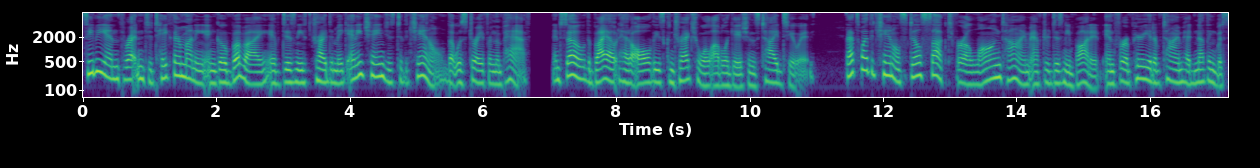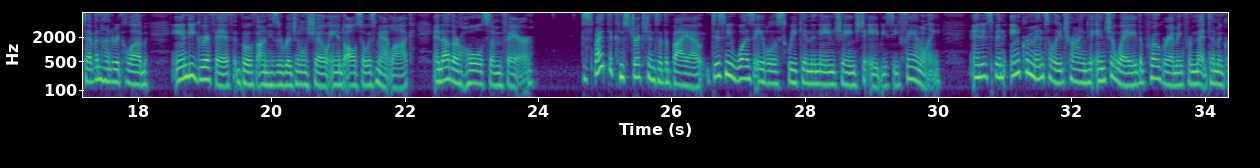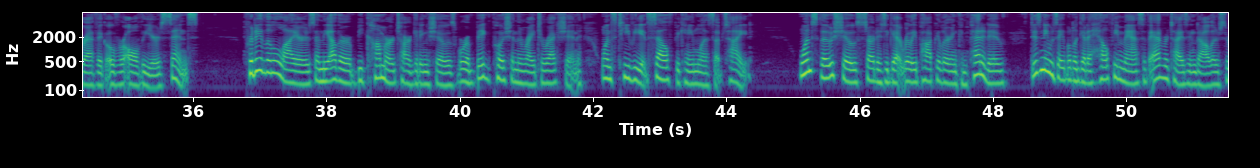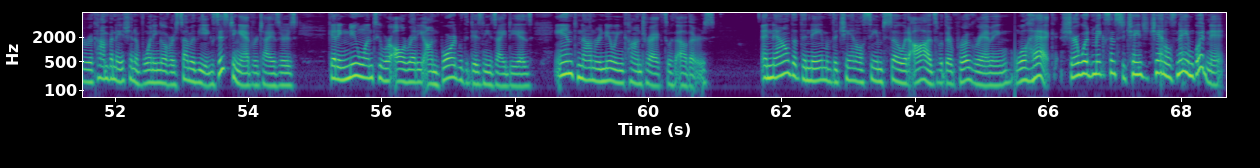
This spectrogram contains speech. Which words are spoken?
CBN threatened to take their money and go bye bye if Disney tried to make any changes to the channel that would stray from the path, and so the buyout had all these contractual obligations tied to it. That's why the channel still sucked for a long time after Disney bought it, and for a period of time had nothing but 700 Club, Andy Griffith, both on his original show and also as Matlock, and other wholesome fare. Despite the constrictions of the buyout, Disney was able to squeak in the name change to ABC Family, and it's been incrementally trying to inch away the programming from that demographic over all the years since. Pretty Little Liars and the other becomer targeting shows were a big push in the right direction once TV itself became less uptight. Once those shows started to get really popular and competitive, Disney was able to get a healthy mass of advertising dollars through a combination of winning over some of the existing advertisers, getting new ones who were already on board with Disney's ideas, and non renewing contracts with others. And now that the name of the channel seems so at odds with their programming, well, heck, sure would make sense to change the channel's name, wouldn't it?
